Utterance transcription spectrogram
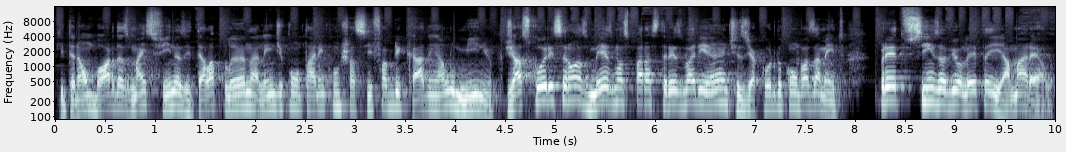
que terão bordas mais finas e tela plana, além de contarem com chassi fabricado em alumínio. Já as cores serão as mesmas para as três variantes, de acordo com o vazamento: preto, cinza, violeta e amarelo.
